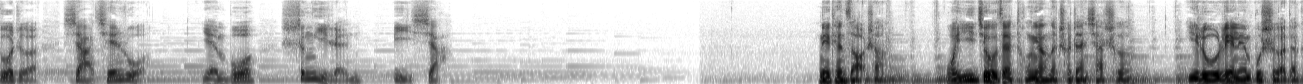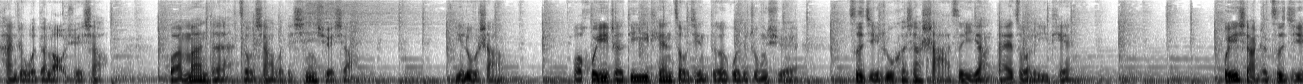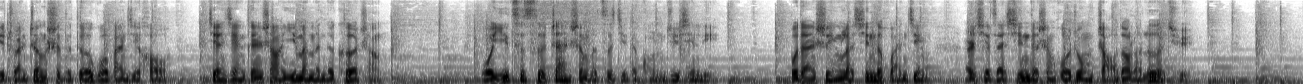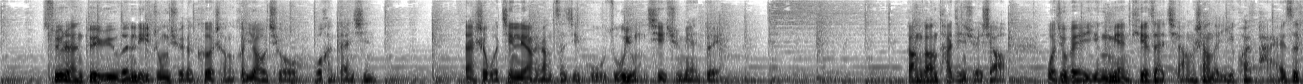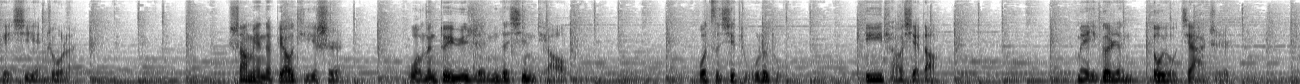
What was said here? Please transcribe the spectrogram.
作者夏千若，演播生意人陛下。那天早上，我依旧在同样的车站下车，一路恋恋不舍地看着我的老学校，缓慢地走向我的新学校。一路上，我回忆着第一天走进德国的中学，自己如何像傻子一样呆坐了一天。回想着自己转正式的德国班级后。渐渐跟上一门门的课程，我一次次战胜了自己的恐惧心理，不但适应了新的环境，而且在新的生活中找到了乐趣。虽然对于文理中学的课程和要求我很担心，但是我尽量让自己鼓足勇气去面对。刚刚踏进学校，我就被迎面贴在墙上的一块牌子给吸引住了，上面的标题是“我们对于人的信条”。我仔细读了读，第一条写道：“每个人都有价值，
